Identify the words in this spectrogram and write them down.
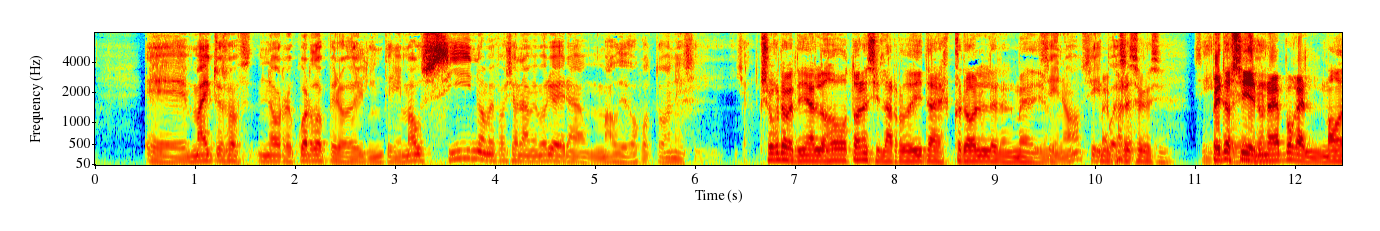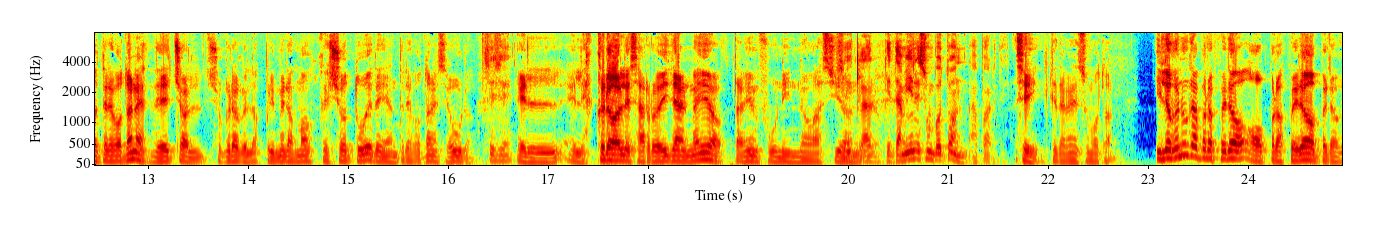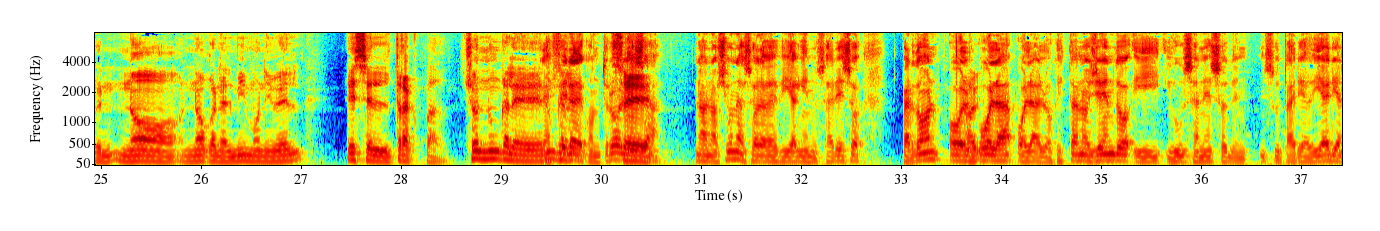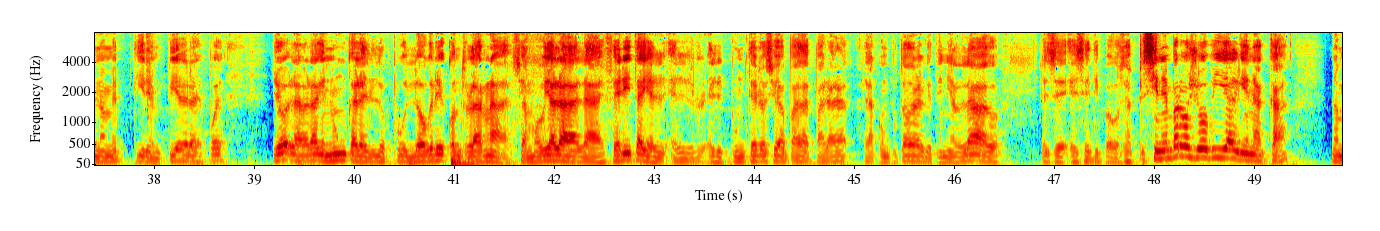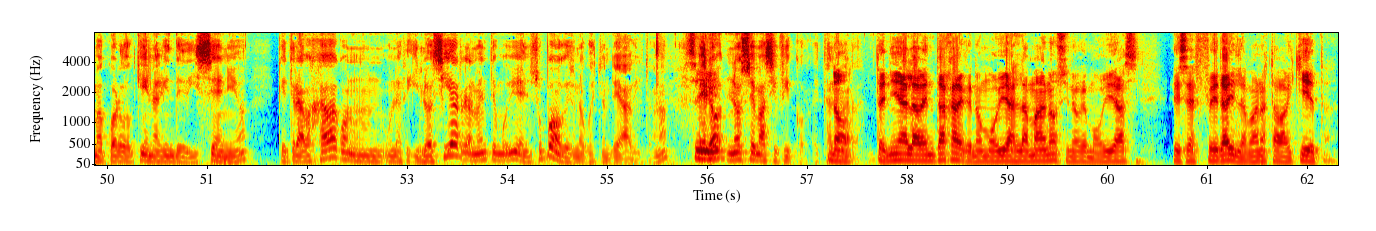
Eh, Microsoft no recuerdo, pero el IntelliMouse sí no me falla la memoria, era un mouse de dos botones y, y ya. Yo creo que tenía los dos botones y la ruedita de scroll en el medio. Sí, ¿no? Sí, Me parece ser. que sí. Sí, Pero sí, eh, en una época el mouse de tres botones, de hecho, yo creo que los primeros mouse que yo tuve tenían tres botones seguro. Sí, sí. El, el scroll, esa ruedita en el medio, también fue una innovación. Sí, claro, que también es un botón aparte. Sí, que también es un botón. Y lo que nunca prosperó, o prosperó, pero que no, no con el mismo nivel, es el trackpad. Yo nunca le. La nunca- esfera de control Sí. esa. No, no, yo una sola vez vi a alguien usar eso. Perdón, hola, hola, hola, los que están oyendo y, y usan eso en, en su tarea diaria, no me tiren piedra después. Yo la verdad que nunca le- lo logré controlar nada. O sea, movía la, la esferita y el, el- el puntero se iba a pa- parar a la computadora que tenía al lado, ese, ese tipo de cosas. Sin embargo, yo vi a alguien acá, no me acuerdo quién, alguien de diseño, que trabajaba con un, una- y lo hacía realmente muy bien. Supongo que es una cuestión de hábito, ¿no? Sí. Pero no se masificó, esta es la No, tenía la ventaja de que no movías la mano, sino que movías esa esfera y la mano estaba quieta.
